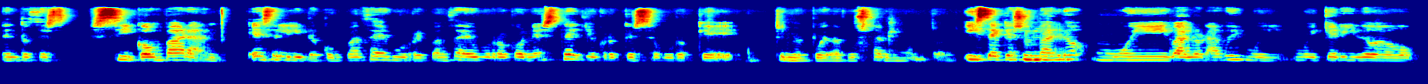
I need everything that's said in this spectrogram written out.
Entonces, si comparan ese libro con Panza de Burro y Panza de Burro con este, yo creo que seguro que, que me pueda gustar un montón. Y sé que es un libro muy valorado y muy, muy querido.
